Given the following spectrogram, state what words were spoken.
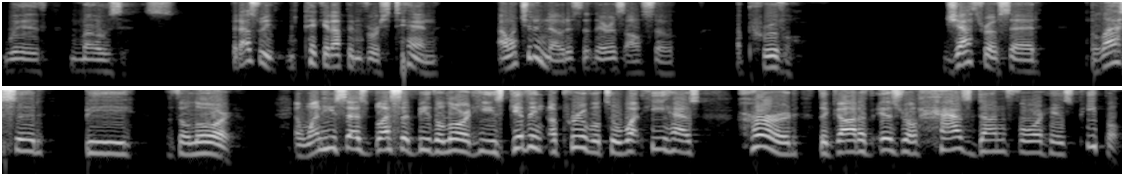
with Moses. But as we pick it up in verse 10, I want you to notice that there is also approval. Jethro said, Blessed be the Lord. And when he says, Blessed be the Lord, he's giving approval to what he has heard the God of Israel has done for his people.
